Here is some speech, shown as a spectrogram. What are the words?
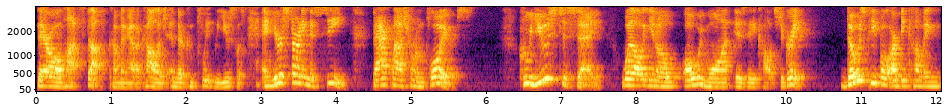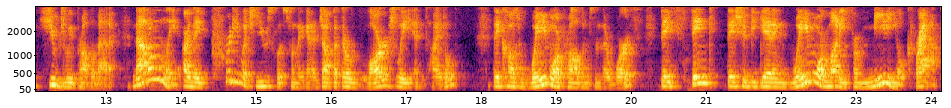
they're all hot stuff coming out of college and they're completely useless. And you're starting to see backlash from employers who used to say, well, you know, all we want is a college degree those people are becoming hugely problematic. Not only are they pretty much useless when they get a job, but they're largely entitled. They cause way more problems than they're worth. They think they should be getting way more money from menial crap.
